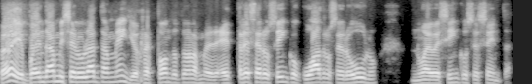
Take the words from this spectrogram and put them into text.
pero pueden dar mi celular también, yo respondo todas las es 305-401-9560.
